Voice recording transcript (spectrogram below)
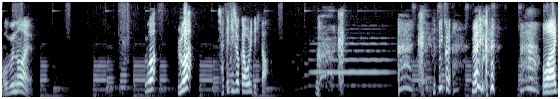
危ない。うわうわ射的場から降りてきた。なにこれなにこれもう諦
